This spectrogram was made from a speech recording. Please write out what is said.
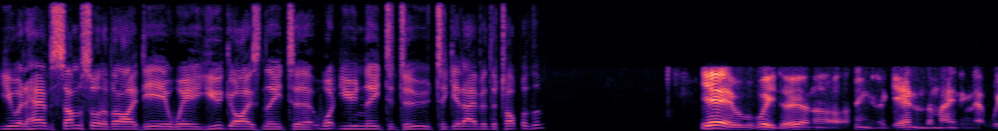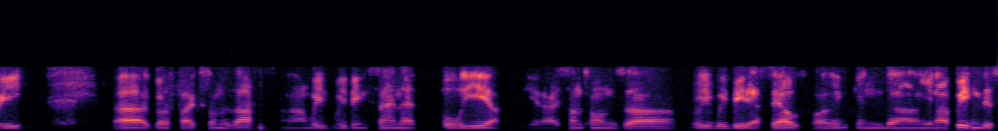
you would have some sort of an idea where you guys need to, what you need to do to get over the top of them. Yeah, we do, and I think again the main thing that we uh, got to focus on is us. Uh, we we've been saying that all year. You know, sometimes uh, we we beat ourselves, I think, and uh, you know if we can just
